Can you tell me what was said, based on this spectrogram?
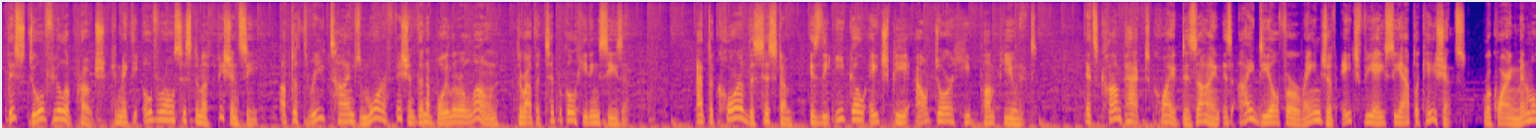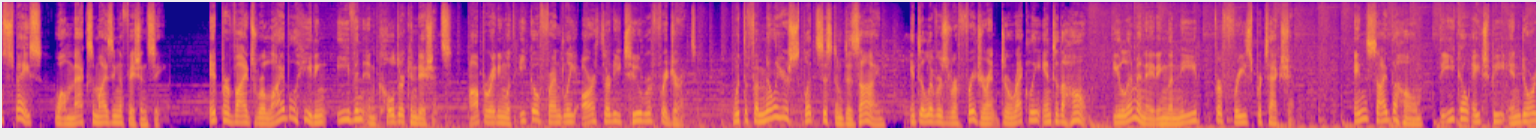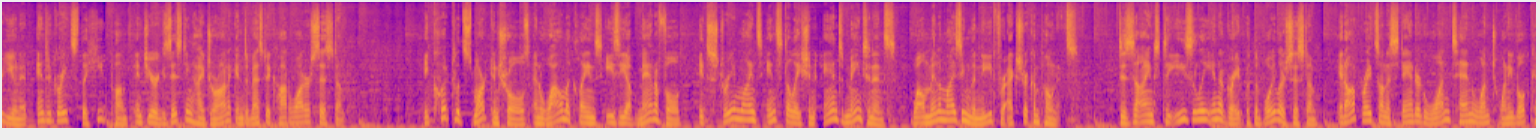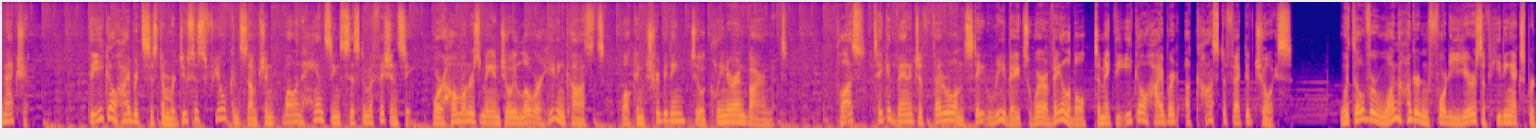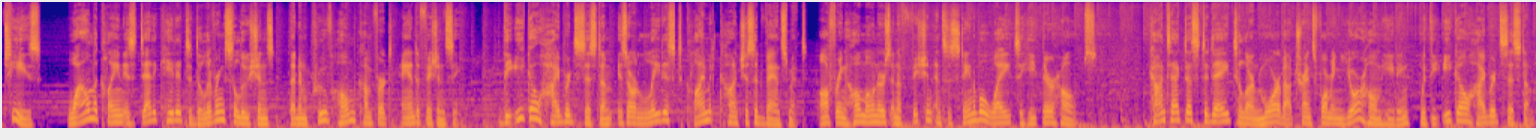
This dual fuel approach can make the overall system efficiency up to three times more efficient than a boiler alone throughout the typical heating season. At the core of the system is the Eco HP Outdoor Heat Pump Unit. Its compact, quiet design is ideal for a range of HVAC applications, requiring minimal space while maximizing efficiency. It provides reliable heating even in colder conditions, operating with eco-friendly R32 refrigerant. With the familiar split system design, it delivers refrigerant directly into the home, eliminating the need for freeze protection. Inside the home, the Eco HP indoor unit integrates the heat pump into your existing hydronic and domestic hot water system. Equipped with smart controls and Weil McLain's Easy Up manifold, it streamlines installation and maintenance while minimizing the need for extra components. Designed to easily integrate with the boiler system, it operates on a standard 110-120 volt connection. The Eco Hybrid system reduces fuel consumption while enhancing system efficiency, where homeowners may enjoy lower heating costs while contributing to a cleaner environment. Plus, take advantage of federal and state rebates where available to make the Eco Hybrid a cost effective choice. With over 140 years of heating expertise, Weil McLain is dedicated to delivering solutions that improve home comfort and efficiency. The Eco Hybrid system is our latest climate conscious advancement, offering homeowners an efficient and sustainable way to heat their homes. Contact us today to learn more about transforming your home heating with the Eco Hybrid system.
